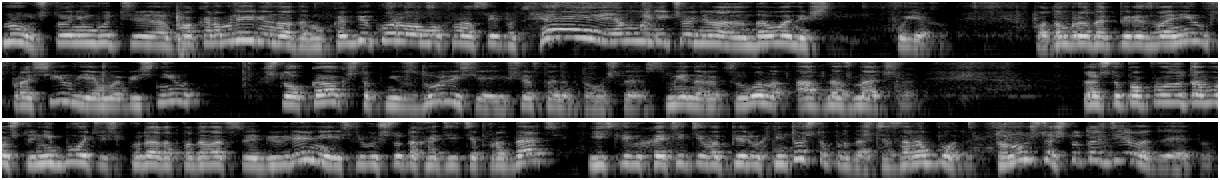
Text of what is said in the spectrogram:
ну, что-нибудь э, по кормлению надо, комбикорма мог насыпать. Эй, ему ничего не надо, он довольный, уехал. Потом, правда, перезвонил, спросил, я ему объяснил, что как, чтобы не вздулись и все остальное, потому что смена рациона однозначно. Так что по поводу того, что не бойтесь куда-то подавать свои объявления, если вы что-то хотите продать, если вы хотите, во-первых, не то что продать, а заработать, то нужно что-то делать для этого.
